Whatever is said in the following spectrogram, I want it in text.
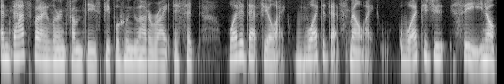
And that's what I learned from these people who knew how to write. They said, What did that feel like? Mm-hmm. What did that smell like? What did you see? You know,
